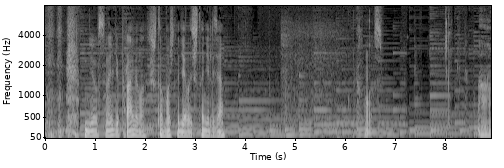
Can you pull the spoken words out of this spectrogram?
Мне установили правила, что можно делать, что нельзя. Класс. А,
